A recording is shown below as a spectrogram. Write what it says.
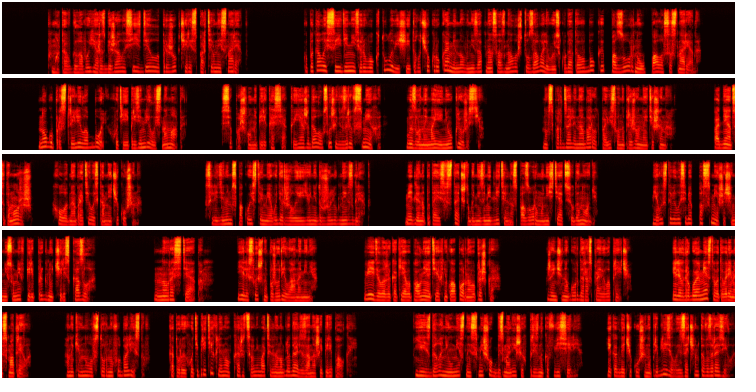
Помотав головой, я разбежалась и сделала прыжок через спортивный снаряд. Попыталась соединить рывок туловища и толчок руками, но внезапно осознала, что заваливаюсь куда-то в бок и позорно упала со снаряда. Ногу прострелила боль, хоть я и приземлилась на маты. Все пошло наперекосяк, и я ожидала услышать взрыв смеха, вызванной моей неуклюжестью. Но в спортзале, наоборот, повисла напряженная тишина. «Подняться-то можешь?» — холодно обратилась ко мне Чекушина. С ледяным спокойствием я выдержала ее недружелюбный взгляд, медленно пытаясь встать, чтобы незамедлительно с позором унести отсюда ноги. Я выставила себя посмешищем, не сумев перепрыгнуть через козла. «Ну, растяпа», — еле слышно пожурила она меня. Видела же, как я выполняю технику опорного прыжка. Женщина гордо расправила плечи. Или в другое место в это время смотрела. Она кивнула в сторону футболистов, которые хоть и притихли, но, кажется, внимательно наблюдали за нашей перепалкой. Я издала неуместный смешок без малейших признаков веселья, и когда Чекушина приблизилась, зачем-то возразила.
